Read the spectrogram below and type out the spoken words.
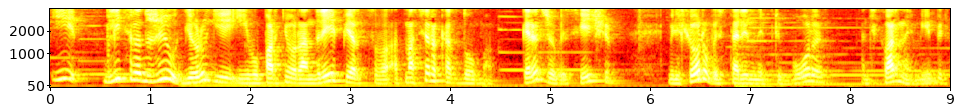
И в литературе у Георгия и его партнера Андрея Перцева атмосфера как дома. Горят живые свечи, мельхиоровые старинные приборы, антикварная мебель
